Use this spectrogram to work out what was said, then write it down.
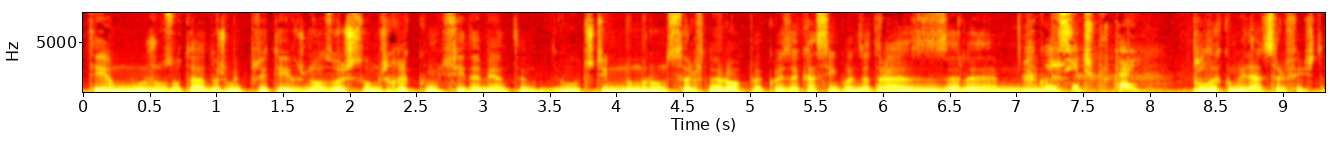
temos resultados muito positivos. Nós hoje somos reconhecidamente o destino número um de surf na Europa, coisa que há cinco anos atrás era. Reconhecidos por quem? Pela comunidade surfista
